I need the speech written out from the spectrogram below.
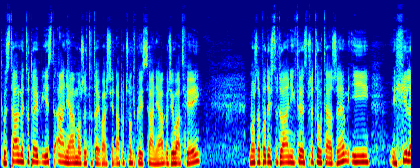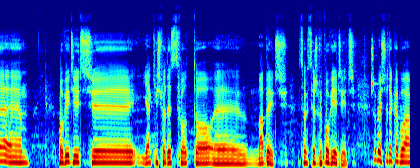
to ustalmy, tutaj jest Ania, może tutaj właśnie, na początku jest Ania, będzie łatwiej. Można podejść tu do Ani, która jest przed ołtarzem i chwilę powiedzieć, e, jakie świadectwo to e, ma być, co chcesz wypowiedzieć. Żeby jeszcze taka była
